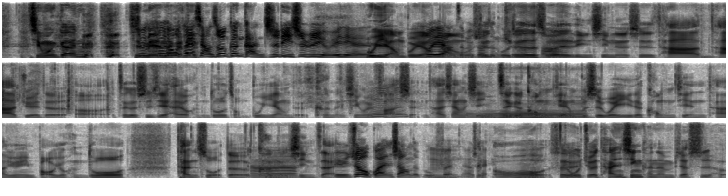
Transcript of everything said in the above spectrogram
请问跟 前面是我那个灵在想说，跟感知力是不是有一点不一样，不一样，不一样我我觉得所谓的灵性呢，是他他觉得呃，这个世界还有很多种不一样的可能性会嗯发生。他相信这个空间不是唯一的空间，他愿意保有很多探索的可能性在。宇宙观上的部分。OK，哦，所所以我觉得弹性可能比较适合。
